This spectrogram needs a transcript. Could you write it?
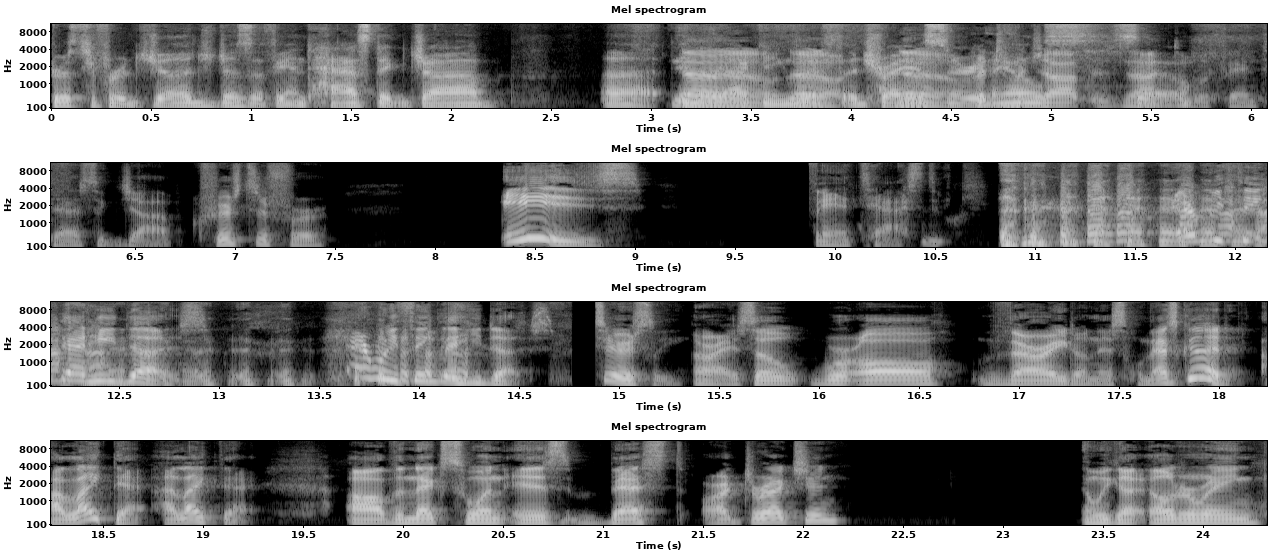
Christopher Judge does a fantastic job uh, no, interacting no, no, with Atreus and everything else. Job does so. not do a fantastic job. Christopher is fantastic. everything that he does, everything that he does. Seriously. All right. So we're all varied on this one. That's good. I like that. I like that. Uh, the next one is best art direction. And we got Elden Ring,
